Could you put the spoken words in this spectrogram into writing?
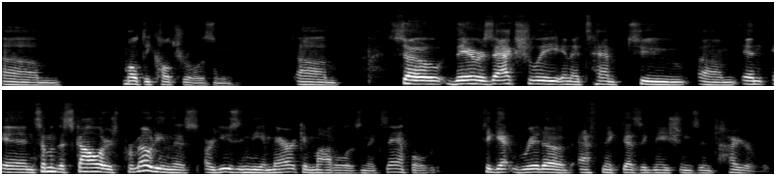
um, multiculturalism. Um, so there is actually an attempt to, um, and, and some of the scholars promoting this are using the American model as an example to get rid of ethnic designations entirely.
